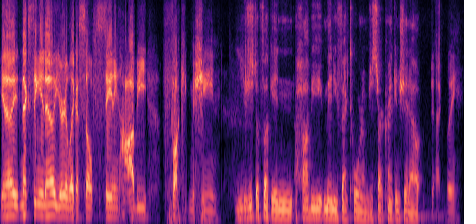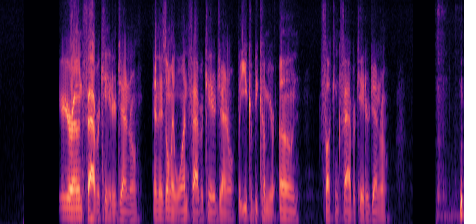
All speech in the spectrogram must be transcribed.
you know next thing you know you're like a self-sustaining hobby fucking machine You're just a fucking hobby manufactorum. Just start cranking shit out. exactly you're your own fabricator general and there's only one fabricator general but you could become your own fucking fabricator general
